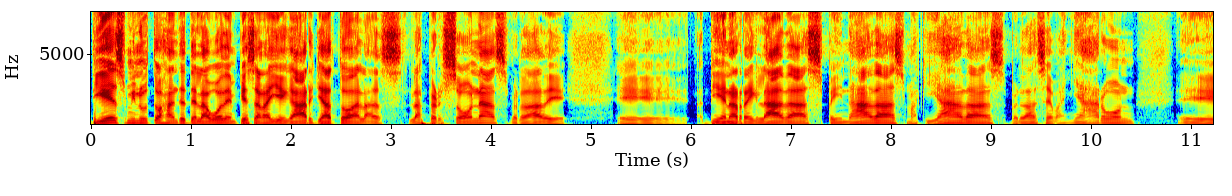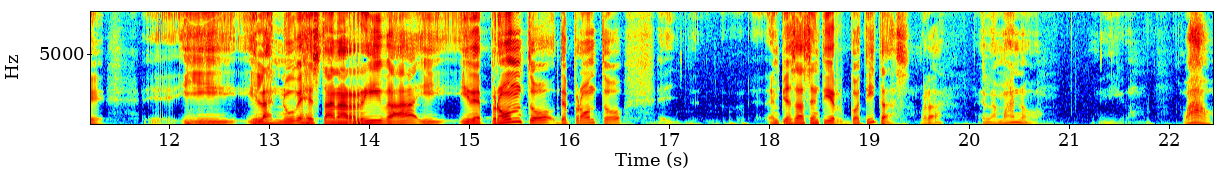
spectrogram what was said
Diez minutos antes de la boda empiezan a llegar ya todas las, las personas, ¿verdad? Eh, bien arregladas, peinadas, maquilladas, ¿verdad? Se bañaron eh, y, y, las nubes están arriba y, y de pronto, de pronto, eh, empieza a sentir gotitas, ¿verdad? En la mano. wow,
